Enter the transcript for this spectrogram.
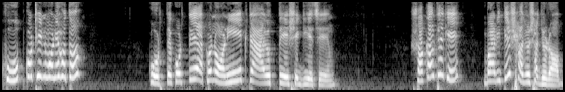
খুব কঠিন মনে হতো। করতে করতে এখন অনেকটা আয়ত্তে এসে গিয়েছে। সকাল থেকে বাড়িতে সাজো সাজো রব।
